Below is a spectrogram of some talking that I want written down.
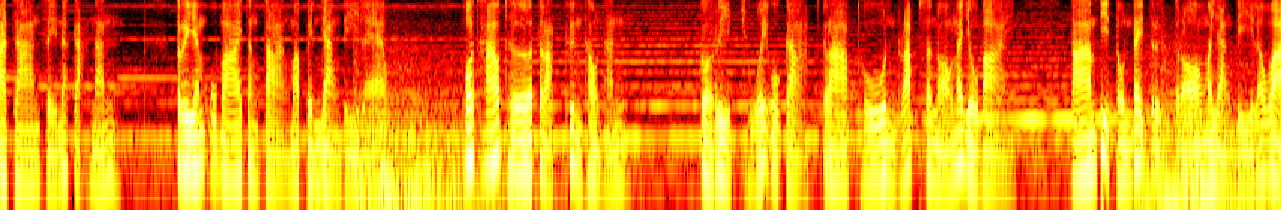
อาจารย์เสนกะนั้น เตรียมอุบายต่างๆมาเป็นอย่างดีแล้ว พอเท้าเธอตรัสขึ้นเท่านั้น ก็รีบฉวยโอกาสกราบทูลรับสนองนโยบาย ตามที่ตนได้ตรึกตรองมาอย่างดีแล้วว่า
